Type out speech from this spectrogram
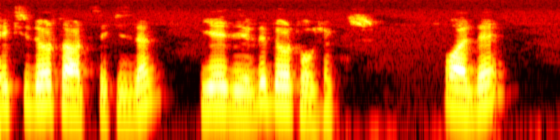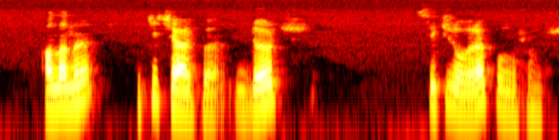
Eksi 4 artı 8'den y değeri de 4 olacaktır. O halde alanı 2 çarpı 4 8 olarak bulmuş oluruz.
